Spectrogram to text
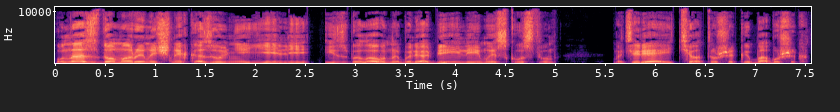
У нас дома рыночных козуль не ели, избылованы были обилием и искусством матерей, тетушек и бабушек.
